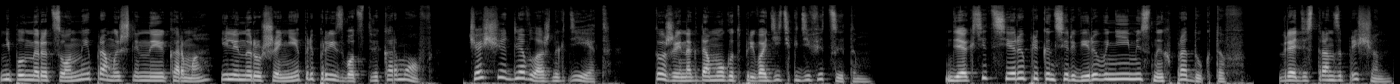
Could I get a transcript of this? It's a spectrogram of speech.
Неполнорационные промышленные корма или нарушения при производстве кормов, чаще для влажных диет, тоже иногда могут приводить к дефицитам. Диоксид серы при консервировании мясных продуктов. В ряде стран запрещен,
